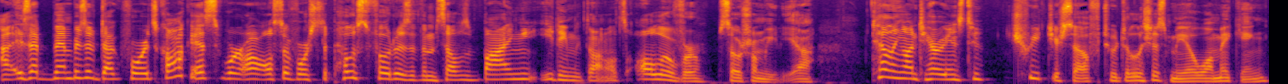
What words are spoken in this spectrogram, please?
uh, is that members of Doug Ford's caucus were also forced to post photos of themselves buying and eating McDonald's all over social media, telling Ontarians to treat yourself to a delicious meal while making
